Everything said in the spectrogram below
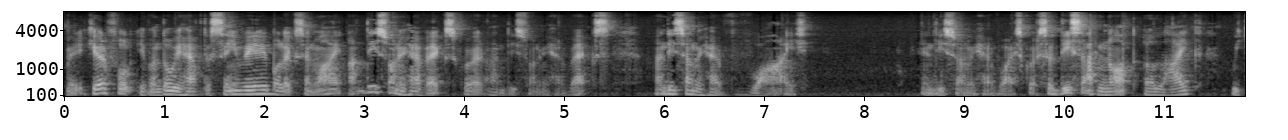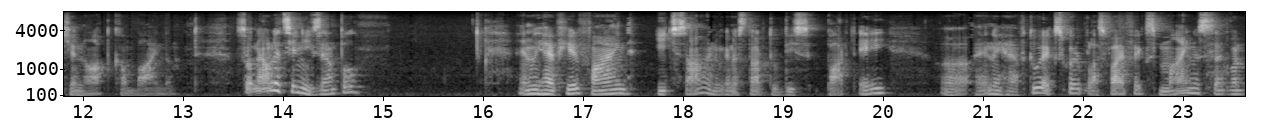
very careful, even though we have the same variable x and y, on this one we have x squared, on this one we have x, on this one we have y, and this one we have y squared. So these are not alike, we cannot combine them. So now let's see an example. And we have here find each sum and we're going to start with this part A uh, and we have 2x squared plus 5x minus 7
